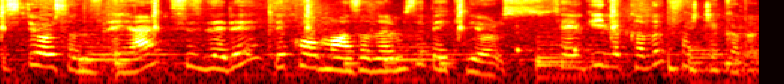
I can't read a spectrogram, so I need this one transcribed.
istiyorsanız eğer sizleri dekor mağazalarımızda bekliyoruz. Sevgiyle kalın, hoşçakalın.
